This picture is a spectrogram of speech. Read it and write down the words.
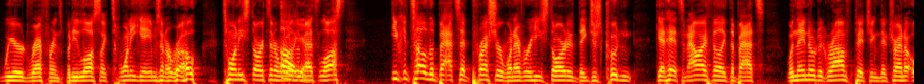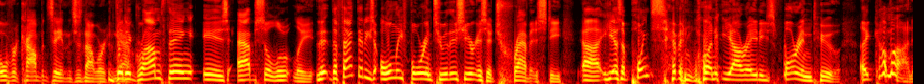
weird reference, but he lost like 20 games in a row, 20 starts in a oh, row. Oh, the yeah. Mets lost. You could tell the bats had pressure whenever he started. They just couldn't get hits. Now I feel like the bats, when they know Degrom's pitching, they're trying to overcompensate, and it's just not working. The out. DeGrom thing is absolutely the, the fact that he's only four and two this year is a travesty. Uh, he has a .71 ERA and he's four and two. Like, come on.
